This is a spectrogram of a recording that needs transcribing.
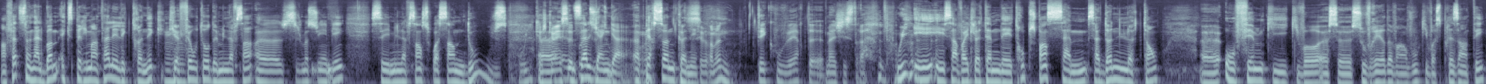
en fait, c'est un album expérimental électronique qui a mhm. fait autour de 1900, euh, si je me souviens bien, c'est 1972. Oui, que je connaissais pas du Ganger. Euh, personne connaît. C'est vraiment une découverte magistrale. oui, et, et, ça va être le thème des troupes. Je pense que ça, ça donne le ton euh, au film qui, qui va euh, s'ouvrir devant vous, qui va se présenter.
